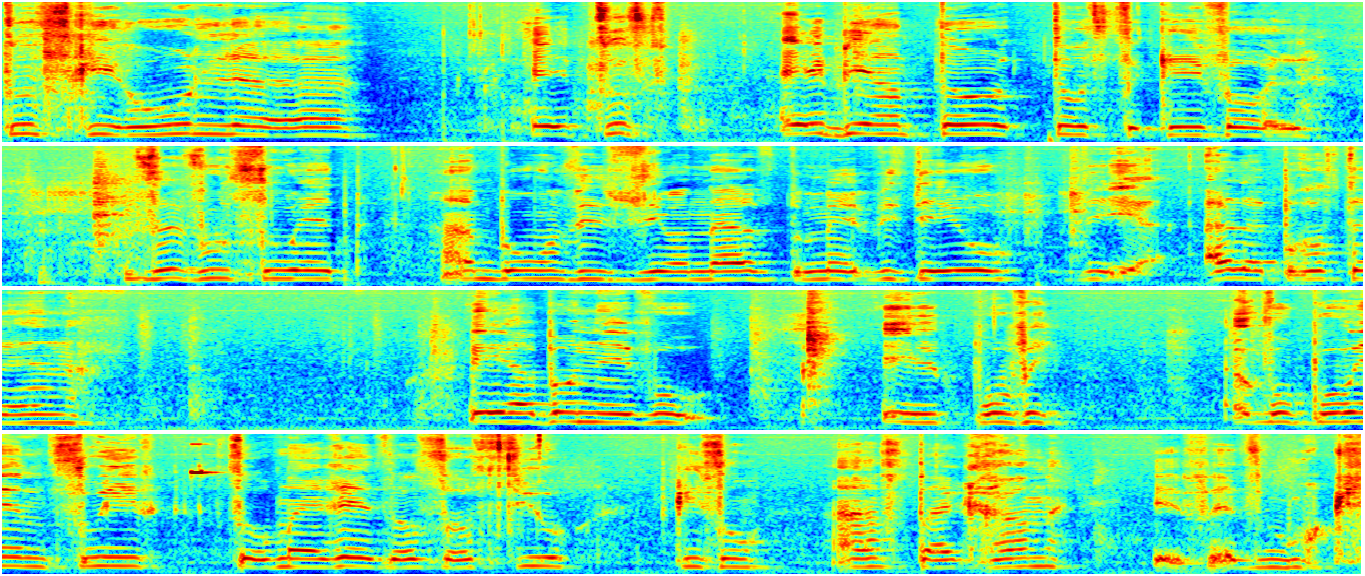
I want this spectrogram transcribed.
tout ce qui roule euh, et tout et bientôt tout ce qui vole. Je vous souhaite un bon visionnage de mes vidéos. À la prochaine. Et abonnez-vous. Pouvez, vous pouvez me suivre sur mes réseaux sociaux qui sont Instagram et Facebook.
